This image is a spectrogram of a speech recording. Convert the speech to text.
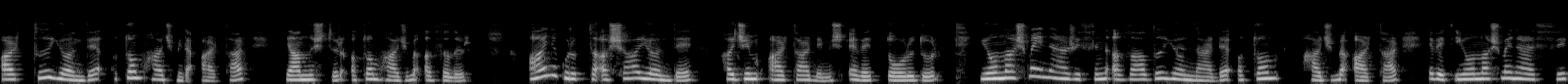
arttığı yönde atom hacmi de artar. Yanlıştır. Atom hacmi azalır. Aynı grupta aşağı yönde hacim artar demiş. Evet doğrudur. İyonlaşma enerjisinin azaldığı yönlerde atom hacmi artar. Evet iyonlaşma enerjisi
